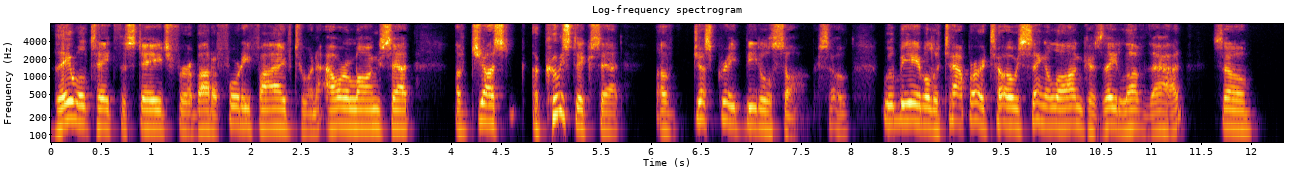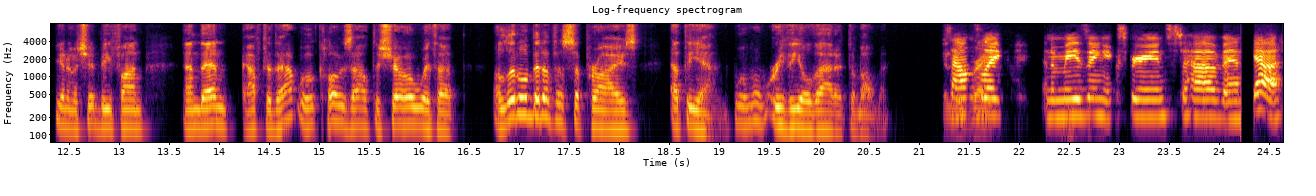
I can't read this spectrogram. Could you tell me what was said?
They will take the stage for about a 45 to an hour long set of just acoustic set of just great Beatles songs. So we'll be able to tap our toes, sing along because they love that. So, you know, it should be fun. And then after that, we'll close out the show with a, a little bit of a surprise at the end. We won't reveal that at the moment. Sounds like an amazing experience to have. And yeah,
